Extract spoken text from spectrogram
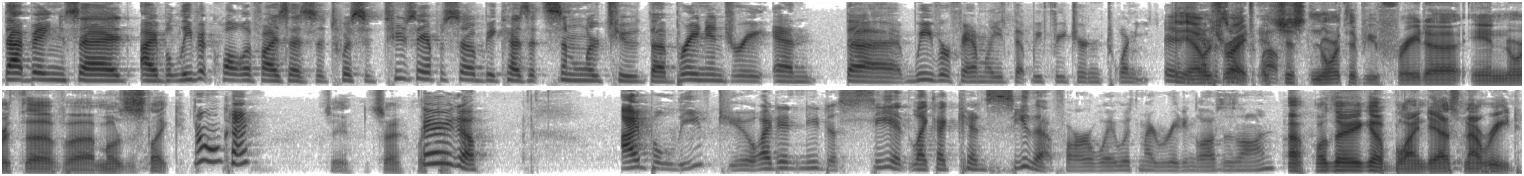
That being said, I believe it qualifies as a Twisted Tuesday episode because it's similar to the brain injury and the Weaver family that we featured in 20. in yeah, I was right. 12. It's just north of Ephrata and north of uh, Moses Lake. Oh, okay. See, so right There you go. I believed you. I didn't need to see it like I can see that far away with my reading glasses on. Oh, well, there you go. Blind ass. Now read.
